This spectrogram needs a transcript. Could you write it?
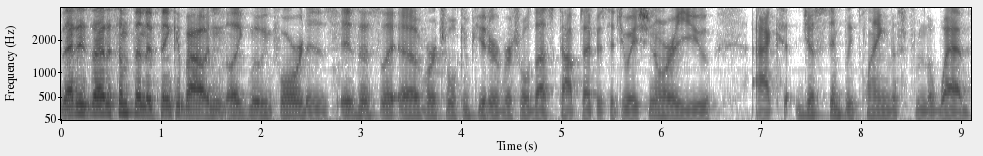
That is that is something to think about and like moving forward. Is is this a virtual computer, virtual desktop type of situation, or are you act just simply playing this from the web,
